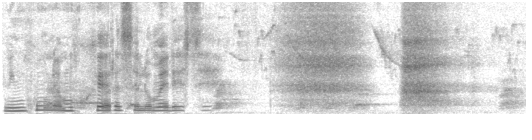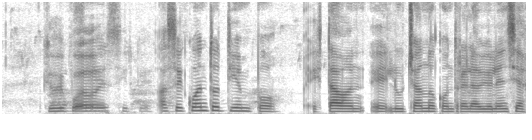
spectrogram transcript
ninguna mujer se lo merece. ¿Qué hoy puedo decir que... ¿Hace cuánto tiempo estaban eh, luchando contra la violencia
